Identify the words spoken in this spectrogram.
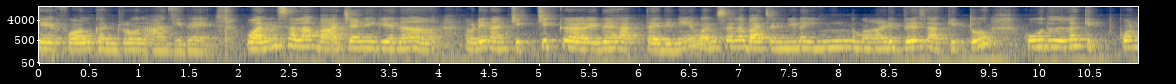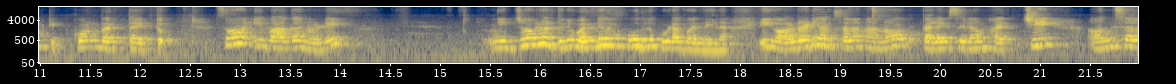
ಹೇರ್ ಫಾಲ್ ಕಂಟ್ರೋಲ್ ಆಗಿದೆ. ಒಂದ್ಸಲ ಬಾಚಣಿಗೆನ ನೋಡಿ ನಾನು ಚಿಕ್ಕ ಚಿಕ್ಕ ಇದೇ ಹಾಕ್ತಾ ಇದ್ದೀನಿ ಒಂದ್ಸಲ ಬಾಚಣಿಗೆನ ಹಿಂಗೆ ಮಾಡಿದ್ರೆ ಸಾಕಿತ್ತು. ಕೂದಲೆಲ್ಲ ಕಿತ್ಕೊಂಡು ಕಿತ್ಕೊಂಡು ಬರ್ತಾ ಇತ್ತು. ಸೊ ಇವಾಗ ನೋಡಿ ನಿಜವಾಗ್ಲೂ ಹೇಳ್ತೀನಿ, ಒಂದೇ ಒಂದು ಕೂದಲು ಕೂಡ ಬಂದಿಲ್ಲ. ಈಗ ಆಲ್ರೆಡಿ ಒಂದ್ಸಲ ನಾನು ತಲೆಗೆ ಸಿರಮ್ ಹಚ್ಚಿ, ಒಂದ್ಸಲ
